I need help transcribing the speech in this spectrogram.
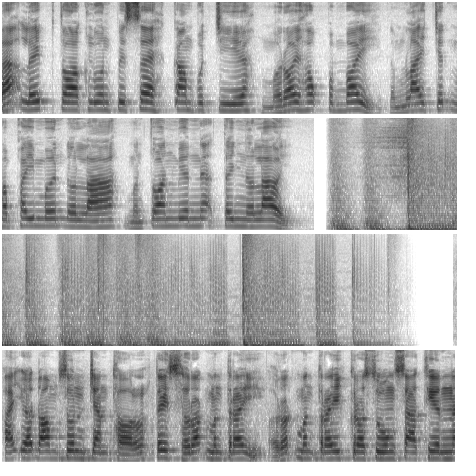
លាក់លេខផ្ទាល់ខ្លួនពិសេសកម្ពុជា168តម្លៃជិត20ម៉ឺនដុល្លារមិនទាន់មានអ្នកទិញនៅឡើយ។ ឯកឧត្តមសុនចន្ទថុលទេសរដ្ឋមន្ត្រីរដ្ឋមន្ត្រីក្រសួងសាធារណ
